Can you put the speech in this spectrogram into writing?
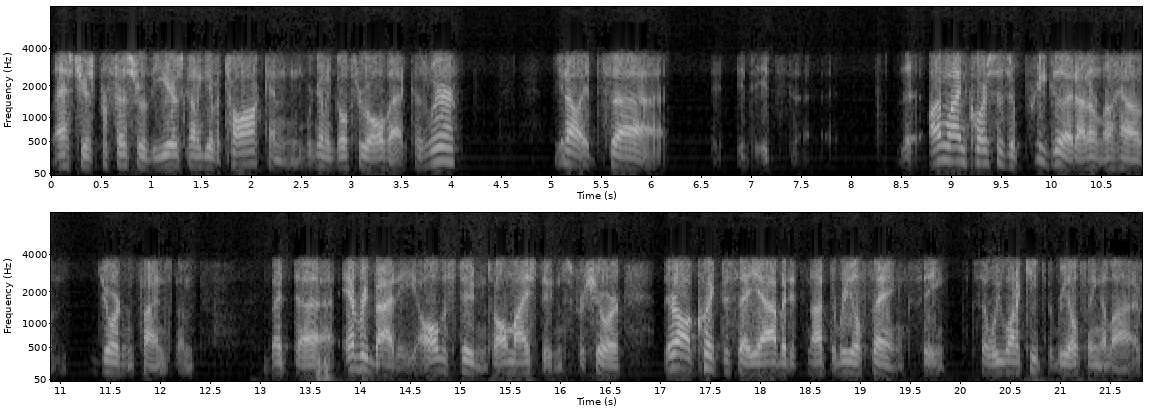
last year's Professor of the Year is going to give a talk, and we're going to go through all that because we're, you know, it's uh, it, it's uh, the online courses are pretty good. I don't know how Jordan finds them but uh, everybody, all the students, all my students for sure, they're all quick to say, "Yeah, but it's not the real thing." See, so we want to keep the real thing alive.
